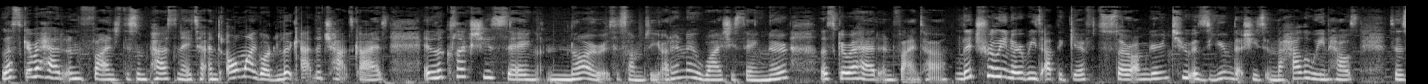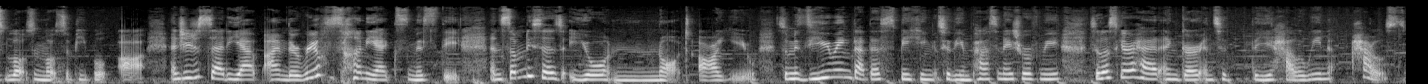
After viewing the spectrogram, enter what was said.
Let's go ahead and find this impersonator. And oh my god, look at the chat, guys. It looks like she's saying no to somebody. I don't know why she's saying no. Let's go ahead and find her. Literally nobody's at the gift, so I'm going to assume that she's in the Halloween house since lots and lots of people are. And she just said, yep, I'm the real Sunny X Misty. And somebody says, you're not, are you? So I'm assuming that they're speaking to the impersonator of me. So let's go ahead and go into the Halloween house.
